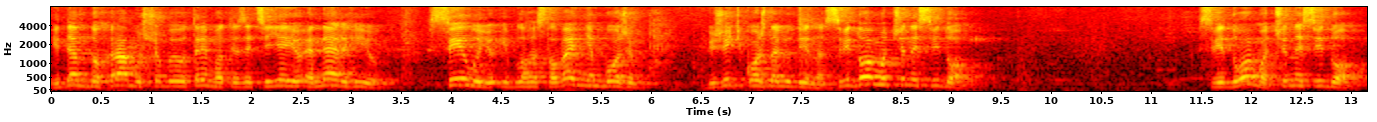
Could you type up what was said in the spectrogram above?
йдемо до храму, щоб отримати за цією енергією, силою і благословенням Божим, біжить кожна людина. Свідомо чи несвідомо? Свідомо чи несвідомо?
